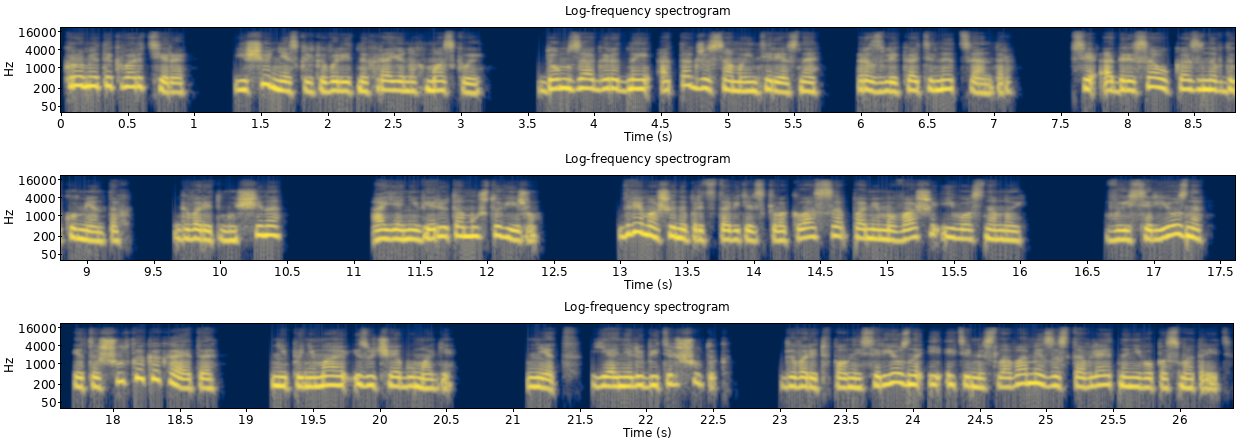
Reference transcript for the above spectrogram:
Кроме этой квартиры, еще несколько в элитных районах Москвы. Дом загородный, а также самое интересное – развлекательный центр. Все адреса указаны в документах», – говорит мужчина, а я не верю тому, что вижу. Две машины представительского класса, помимо вашей и его основной. «Вы серьезно? Это шутка какая-то?» Не понимаю, изучая бумаги. «Нет, я не любитель шуток», — говорит вполне серьезно и этими словами заставляет на него посмотреть.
